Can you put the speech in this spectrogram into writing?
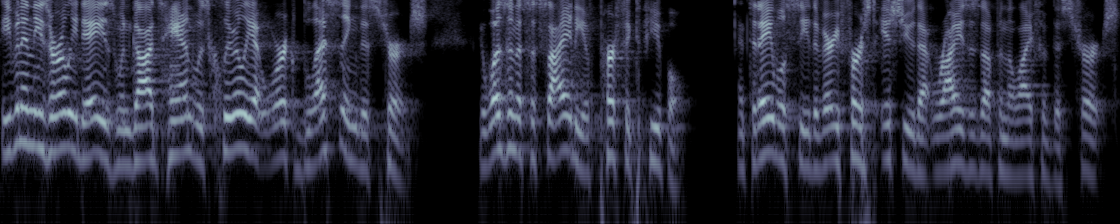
Even in these early days when God's hand was clearly at work blessing this church, it wasn't a society of perfect people. And today we'll see the very first issue that rises up in the life of this church.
